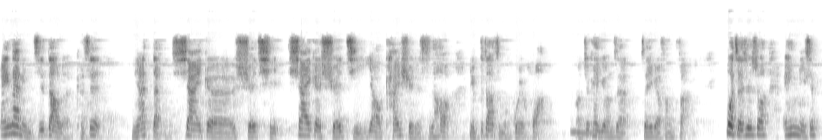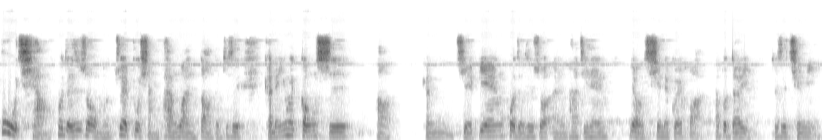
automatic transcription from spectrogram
哎，那你知道了，可是你要等下一个学期、下一个学期要开学的时候，你不知道怎么规划，啊，就可以用这这一个方法，或者是说，哎，你是不巧，或者是说我们最不想盼望到的，就是可能因为公司，好，可能解编，或者是说，嗯，他今天又有新的规划，他不得已就是请你，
